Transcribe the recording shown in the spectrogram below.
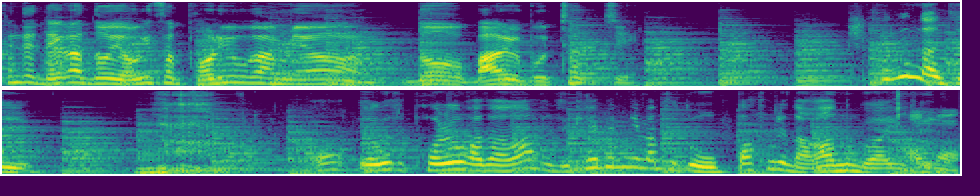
근데 내가 너 여기서 버리고 가면 너 마을 못 찾지. 짜증나지? 어? 여기서 버리고 가잖아? 이제 케빈님한테도 오빠 소리 나가는 거야 이제. 어머,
